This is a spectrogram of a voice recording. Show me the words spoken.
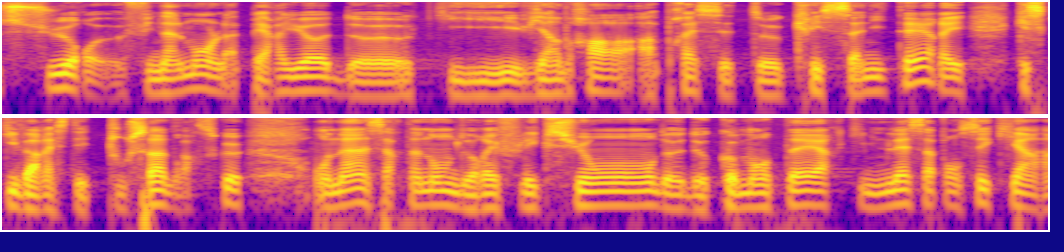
sur finalement la période qui viendra après cette crise sanitaire et qu'est-ce qui va rester tout ça parce que on a un certain nombre de réflexions, de, de commentaires qui me laissent à penser qu'il y a,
